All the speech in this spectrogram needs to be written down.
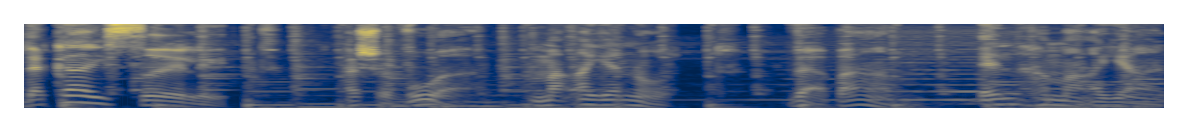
דקה ישראלית, השבוע מעיינות, והפעם אל המעיין.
